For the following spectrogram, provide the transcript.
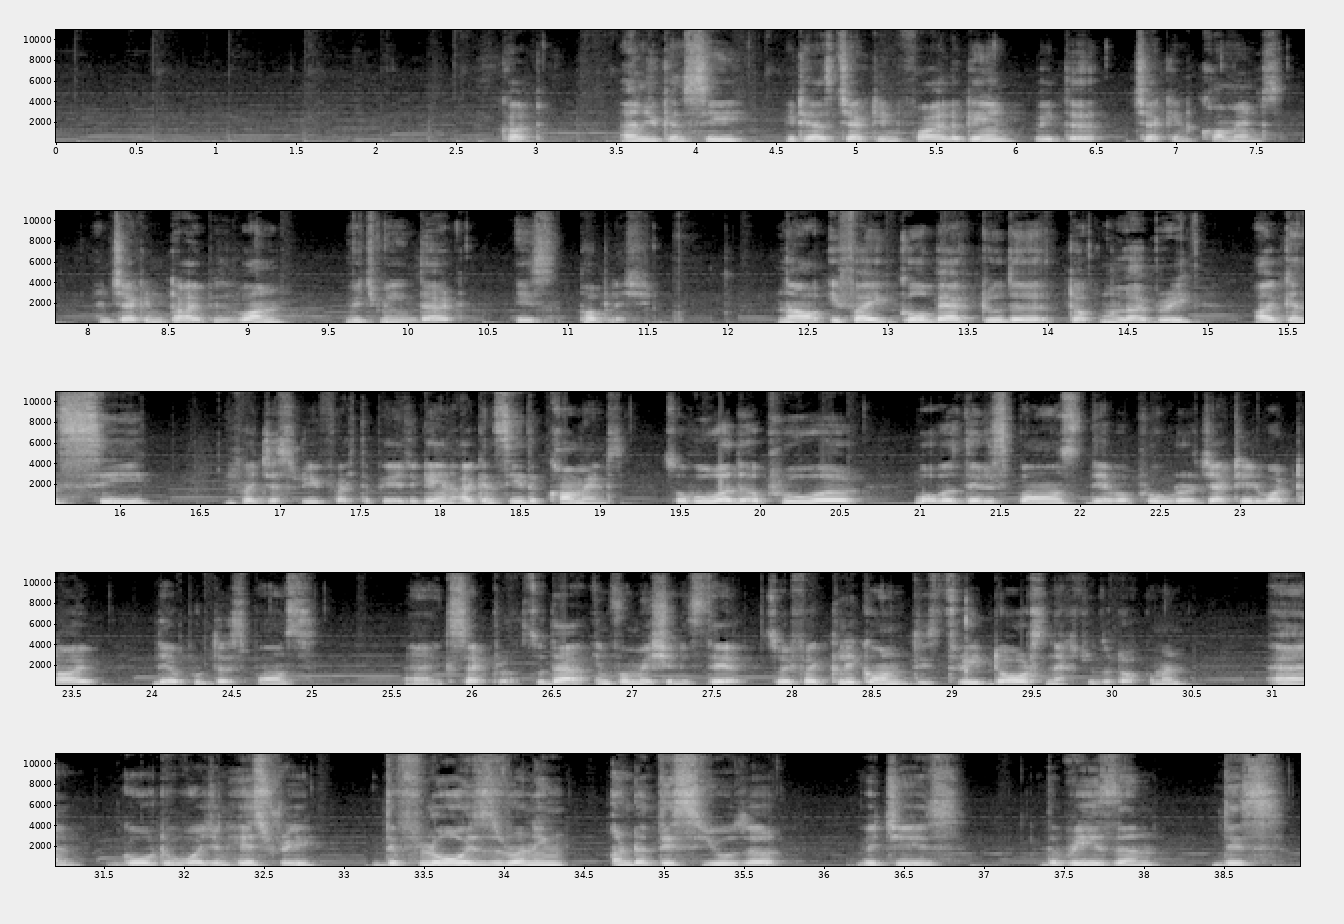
Cut. And you can see it has checked in file again with the check-in comments and check-in type is 1 which means that is published. Now if I go back to the document library I can see if I just refresh the page again I can see the comments. So who are the approver? What was their response? They have approved or rejected what type? They have put the response uh, etc so that information is there. So if I click on these three dots next to the document and go to version history the flow is running under this user which is the reason this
